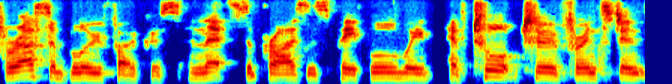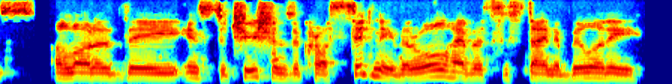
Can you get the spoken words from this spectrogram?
for us, a blue focus. And that surprises people. We have talked to, for instance, a lot of the institutions across Sydney that all have a sustainability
